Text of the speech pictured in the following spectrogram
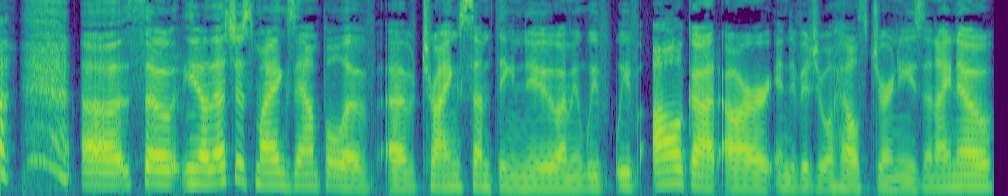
uh, so you know that's just my example of of trying something new i mean we've we've all got our individual health journeys and i know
